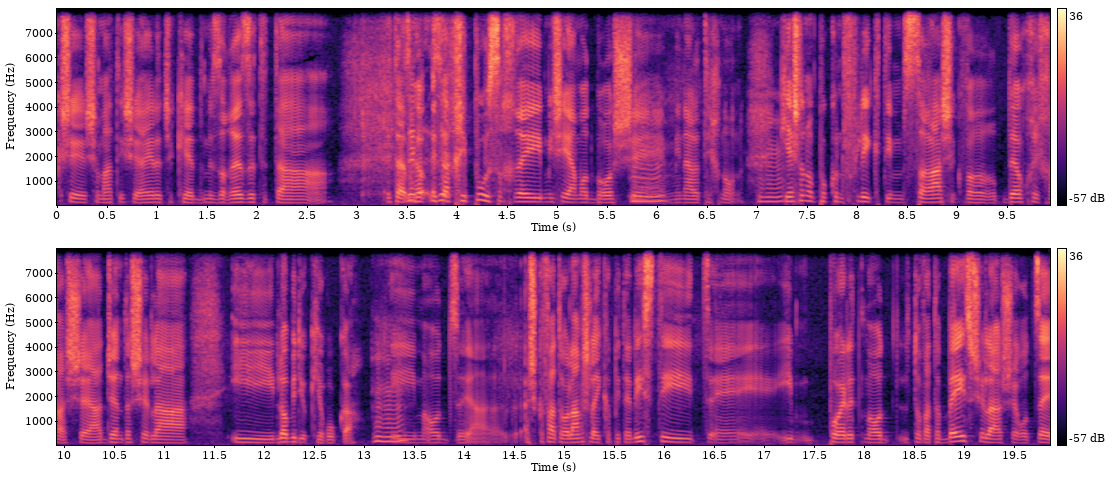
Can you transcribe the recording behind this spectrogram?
כששמעתי שאיילת שקד מזרזת את, ה, את, ה, זה- את זה- החיפוש אחרי מי שיעמוד בראש mm-hmm. מינהל התכנון. Mm-hmm. כי יש לנו פה קונפליקט עם שרה שכבר די הוכיחה שהאג'נדה שלה היא לא בדיוק ירוקה. Mm-hmm. היא מאוד, זה, השקפת העולם שלה היא קפיטליסטית, אה, היא פועלת מאוד לטובת הבייס שלה, שרוצה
